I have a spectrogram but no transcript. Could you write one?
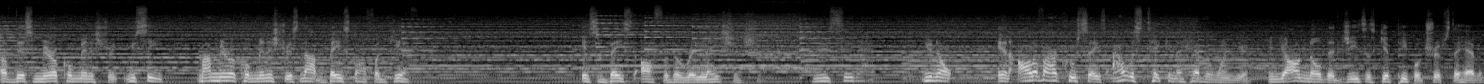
of this miracle ministry. You see, my miracle ministry is not based off a gift. It's based off of the relationship. Do you see that? You know, in all of our crusades, I was taken to heaven one year. And y'all know that Jesus give people trips to heaven.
